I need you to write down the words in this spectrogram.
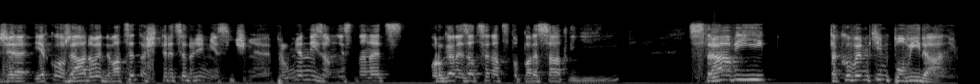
že jako řádově 20 až 40 hodin měsíčně průměrný zaměstnanec organizace nad 150 lidí stráví takovým tím povídáním.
